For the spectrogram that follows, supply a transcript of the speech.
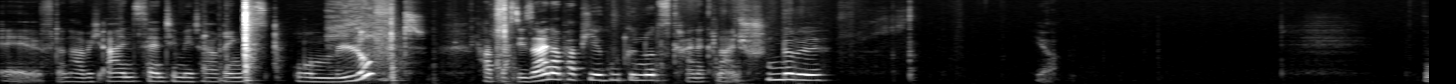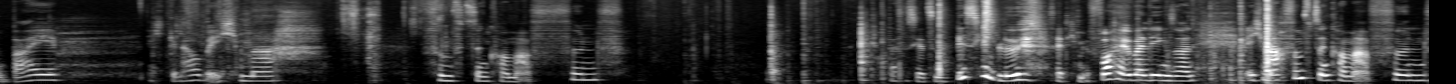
11. Dann habe ich einen Zentimeter rings um Luft. Habe das Designerpapier gut genutzt, keine kleinen Schnübbel. Ja. Wobei, ich glaube, ich mache 15,5. Das ist jetzt ein bisschen blöd, das hätte ich mir vorher überlegen sollen. Ich mache 15,5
